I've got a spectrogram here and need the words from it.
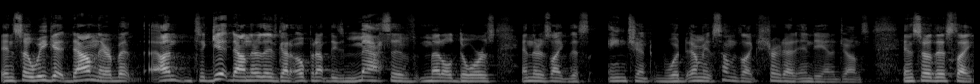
And so we get down there, but un- to get down there, they've got to open up these massive metal doors, and there's like this ancient wood. I mean, it sounds like straight out of Indiana Jones. And so this like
